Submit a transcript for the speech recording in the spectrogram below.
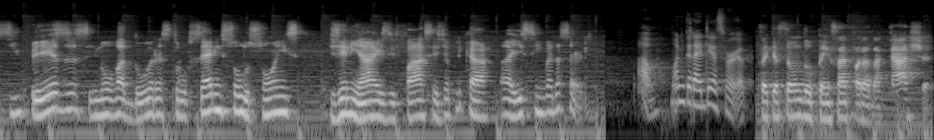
se empresas inovadoras trouxerem soluções geniais e fáceis de aplicar. Aí sim vai dar certo. Oh, one good idea, Swarup. Essa questão do pensar fora da caixa,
